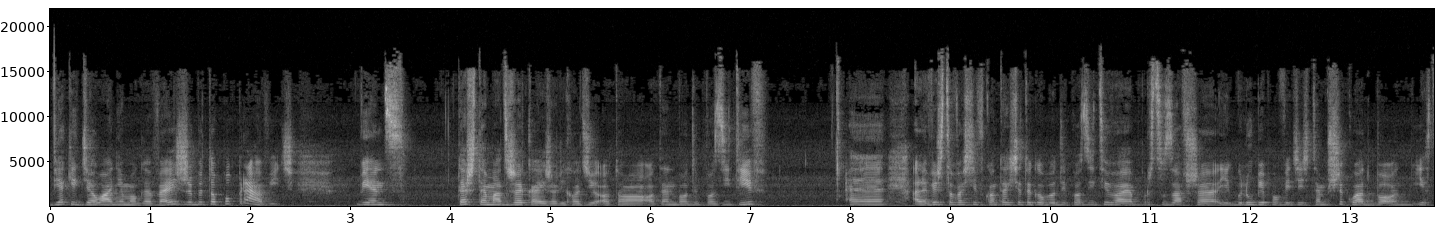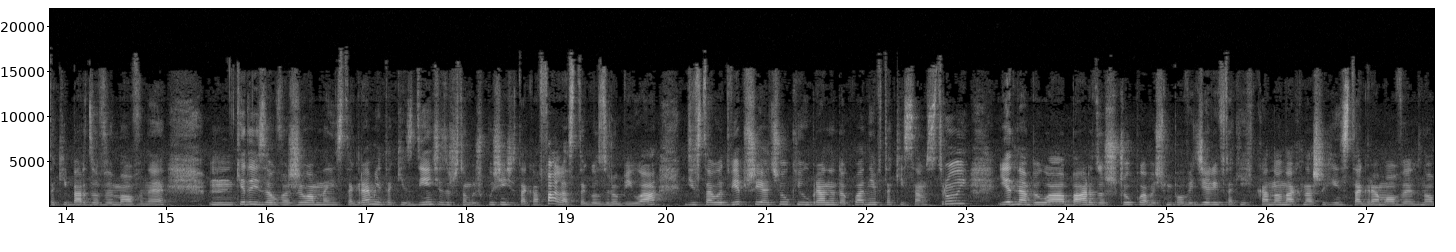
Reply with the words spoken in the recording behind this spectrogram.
w jakie działanie mogę wejść, żeby to poprawić. Więc też temat rzeka, jeżeli chodzi o, to, o ten body positive ale wiesz, to właśnie w kontekście tego body positiva ja po prostu zawsze jakby lubię powiedzieć ten przykład, bo on jest taki bardzo wymowny. Mm, kiedyś zauważyłam na Instagramie takie zdjęcie, zresztą już później się taka fala z tego zrobiła, gdzie stały dwie przyjaciółki ubrane dokładnie w taki sam strój. Jedna była bardzo szczupła, byśmy powiedzieli w takich kanonach naszych instagramowych, no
